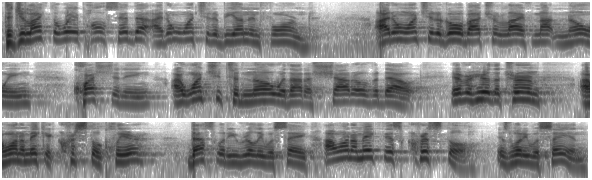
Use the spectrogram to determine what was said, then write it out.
Did you like the way Paul said that? I don't want you to be uninformed. I don't want you to go about your life not knowing, questioning. I want you to know without a shadow of a doubt. Ever hear the term, I want to make it crystal clear? That's what he really was saying. I want to make this crystal, is what he was saying.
